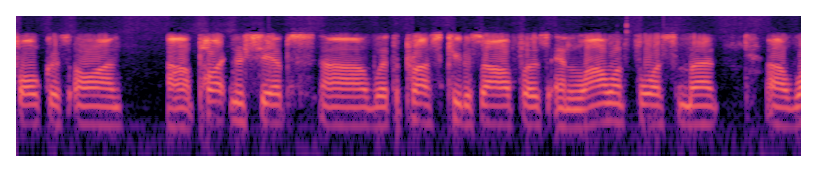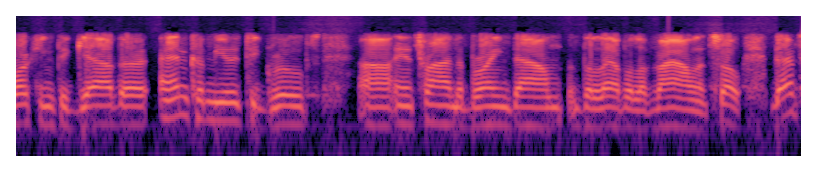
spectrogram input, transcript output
focus on uh, partnerships uh, with the prosecutor's office and law enforcement uh, working together and community groups uh, in trying to bring down the level of violence. So that's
